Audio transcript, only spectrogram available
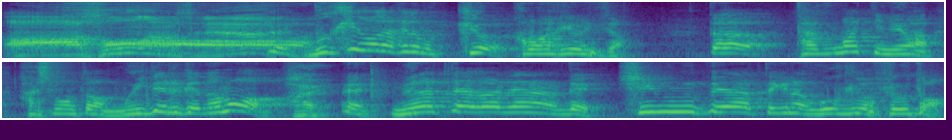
ああそうなんですね。で不器用だけども器用幅が広いんですよだからタッグマッチには橋本は向いてるけども、はい。え狙って上がりなのでシングルペア的な動きもすると、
